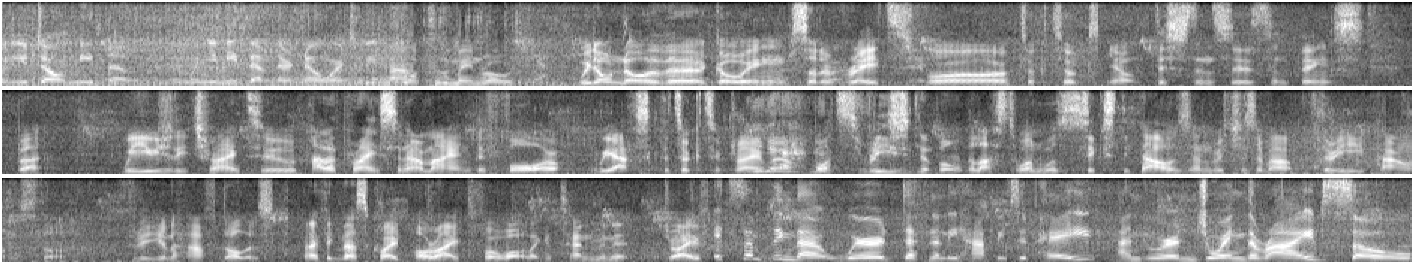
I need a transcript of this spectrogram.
when you don't need them. And when you need them, they're nowhere to be found. Let's walk to the main road. Yeah. We don't know the going sort of rates for tuk-tuks, you know, distances and things, but we usually try to have a price in our mind before we ask the tuk-tuk driver yeah. what's reasonable. The last one was 60,000, which is about three pounds though three and a half dollars. I think that's quite all right for what, like a 10 minute drive? It's something that we're definitely happy to pay and we're enjoying the ride. So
